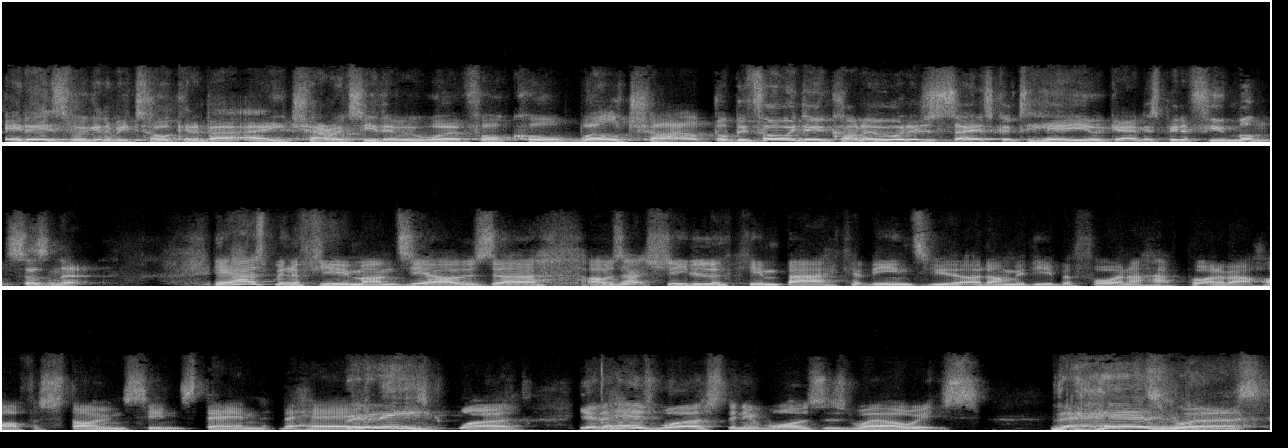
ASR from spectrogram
It is. We're going to be talking about a charity that we work for called Well Child. But before we do, Connor, we want to just say it's good to hear you again. It's been a few months, hasn't it? It has been a few months. Yeah, I was uh, I was actually looking back at the interview that I'd done with you before, and I have put on about half a stone since then. The hair Really? worse. Yeah, the hair's worse than it was as well. It's The hair's worse.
